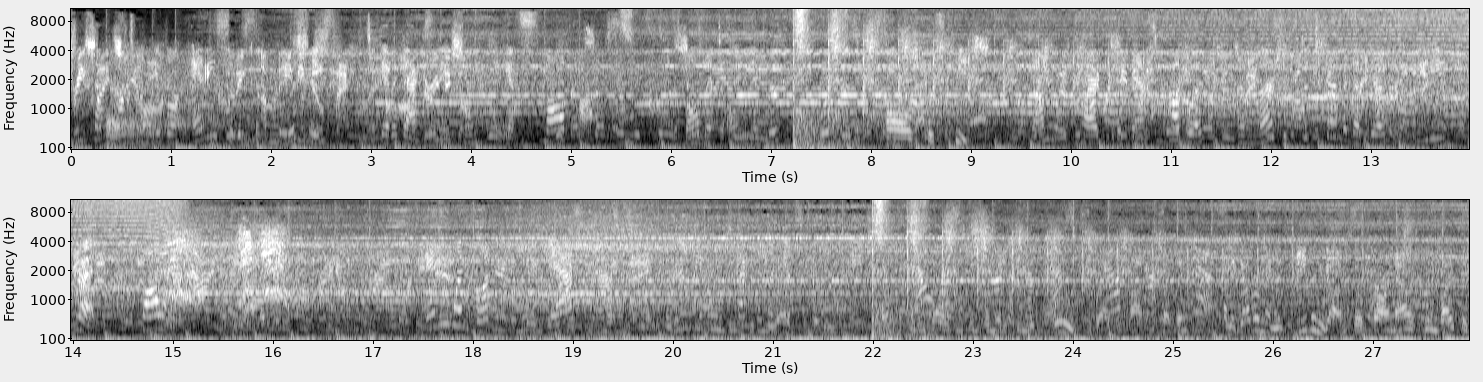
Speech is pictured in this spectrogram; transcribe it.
three sites to enable any including citizen a who wishes to get a vaccination against smallpox. The moment only emergency workers Calls for peace. not be required to the mass public unless it's determined that there is an immediate threat following that information their that proves the masks rapid potting something. And the government has even gone so far now as to invite the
